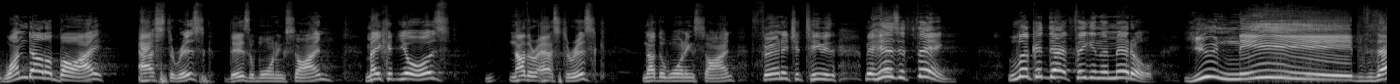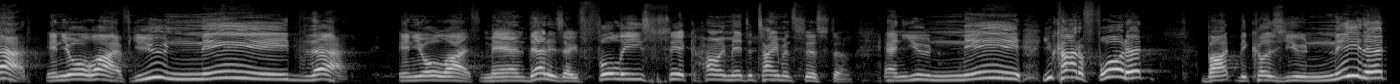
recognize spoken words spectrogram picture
$1 buy, asterisk, there's a warning sign, make it yours, another asterisk, another warning sign, furniture, TV. But here's the thing look at that thing in the middle. You need that in your life. You need that in your life. Man, that is a fully sick home entertainment system. And you need, you can't afford it, but because you need it,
